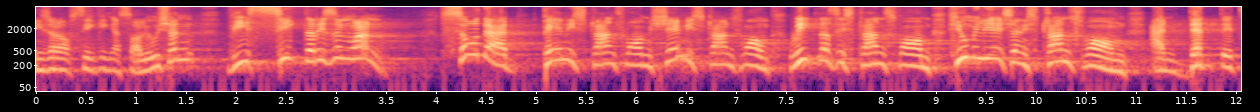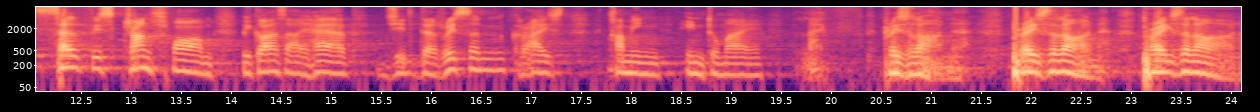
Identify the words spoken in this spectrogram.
Instead of seeking a solution, we seek the risen one so that pain is transformed, shame is transformed, weakness is transformed, humiliation is transformed, and death itself is transformed because I have the risen Christ coming into my life. Praise the Lord. Praise the Lord. Praise the Lord.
